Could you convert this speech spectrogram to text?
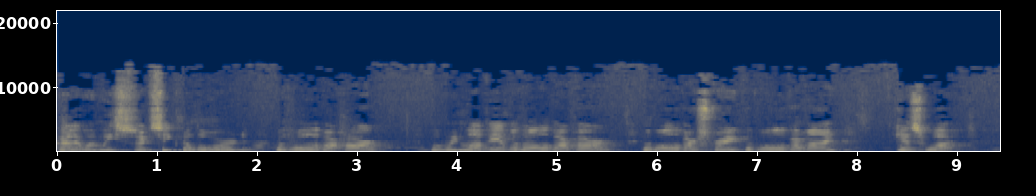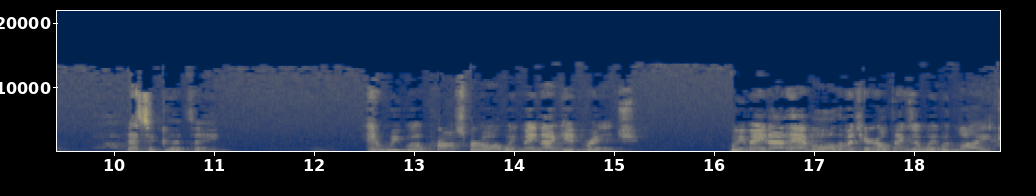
Rather, when we seek the Lord with all of our heart, when we love him with all of our heart, with all of our strength, with all of our mind, guess what? That's a good thing. And we will prosper. Oh, we may not get rich. We may not have all the material things that we would like.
